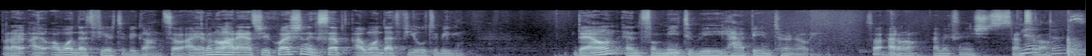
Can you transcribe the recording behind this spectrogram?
but I, I, I want that fear to be gone. So I don't know how to answer your question except I want that fuel to be down and for me to be happy internally. So I don't know. That makes any sense yeah, at all. it does.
